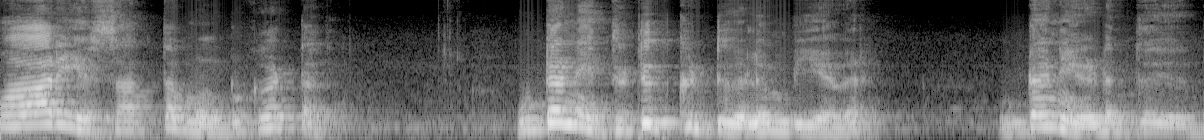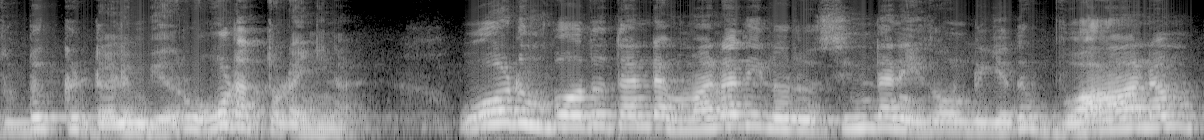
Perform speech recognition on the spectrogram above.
பாரிய சத்தம் ஒன்று கேட்டது. உடனே திடுக்கிட்டு எழும்பியவர் உடனே எடுத்து துடுக்கு எழும்பியவர் ஓடத் தொடங்கினார். ஓடும்போது தன் மனதில் ஒரு சிந்தனை தோன்றியது வானம்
